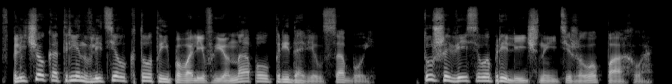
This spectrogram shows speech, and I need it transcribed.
в плечо Катрин влетел кто-то и, повалив ее на пол, придавил собой. Туша весила прилично и тяжело пахла.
